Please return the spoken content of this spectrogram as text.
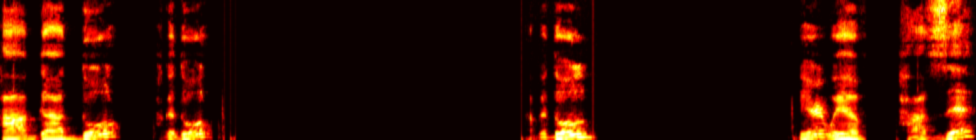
Ha gadol. Gadol. Gadol. Here we have haze.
